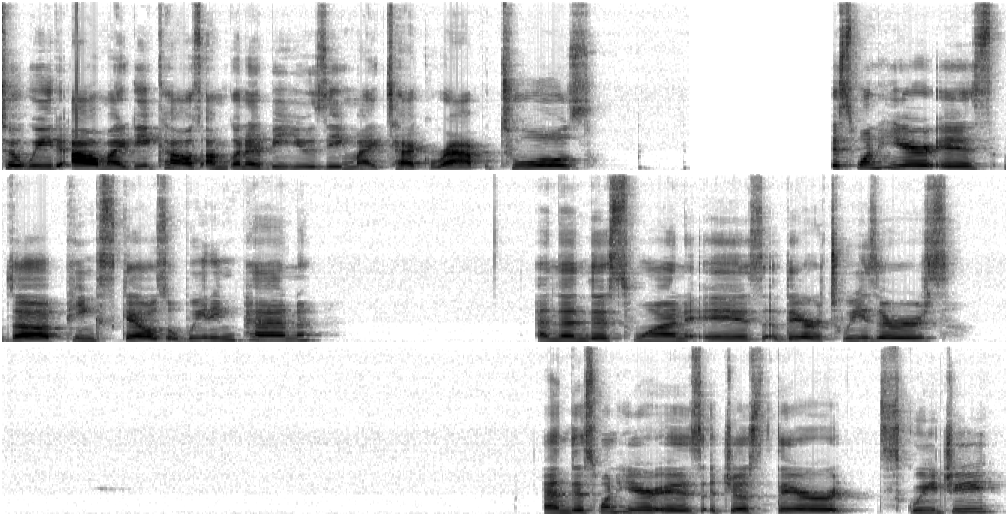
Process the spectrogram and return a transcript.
To weed out my decals, I'm going to be using my Teck Wrap tools. This one here is the Pink Scales weeding pen. And then this one is their tweezers. And this one here is just their squeegee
